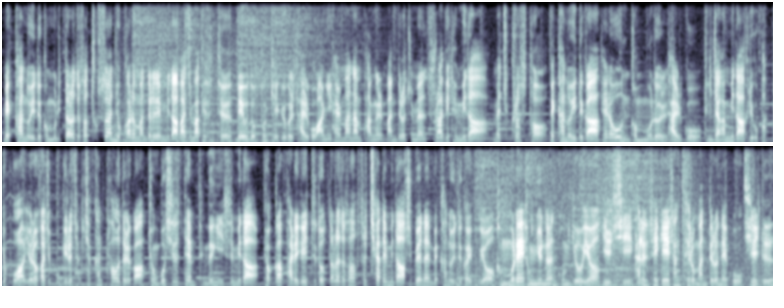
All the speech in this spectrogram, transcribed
메카노이드 건물이 떨어져서 특수한 효과를 만들어냅니다. 마지막 퀘스트 매우 높은 계급을 달고 왕이 할 만한 방을 만들어주면 수락이 됩니다. 매치 클러스터 메카노이드가 새로운 건물을 달고 등장합니다. 그리고 박격포와 여러 가지 무기를 장착한 타워들과 정보 시스템 등등이 있습니다. 벽과 바리게이트 도 떨어져서 설치가 됩니다. 주변엔 메카노이드가 있고요. 건물의 종류는 공교역, 일시, 다른 세계의 상태로 만들어내고 실드,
